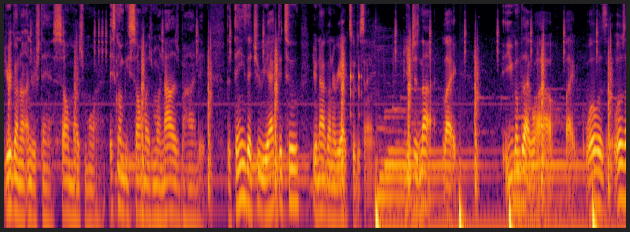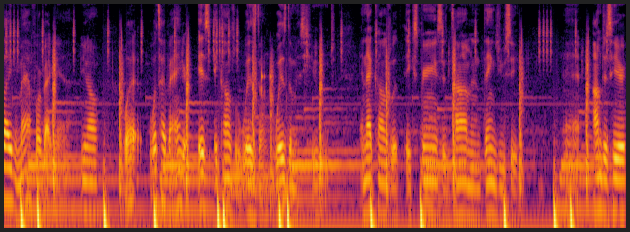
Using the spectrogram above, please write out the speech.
you're gonna understand so much more. It's gonna be so much more knowledge behind it. The things that you reacted to, you're not gonna react to the same. You're just not. Like you're gonna be like, wow, like what was what was I even mad for back then? You know, what what type of anger? It's it comes with wisdom. Wisdom is huge. And that comes with experience and time and things you see. And I'm just here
